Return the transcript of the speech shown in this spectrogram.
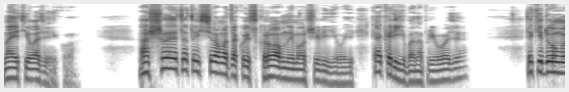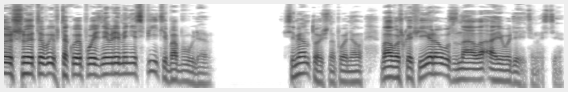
найти лазейку. «А что это ты, Сема, такой скромный молчаливый, как риба на привозе?» «Таки думаю, что это вы в такое позднее время не спите, бабуля». Семен точно понял. Бабушка Фира узнала о его деятельности.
